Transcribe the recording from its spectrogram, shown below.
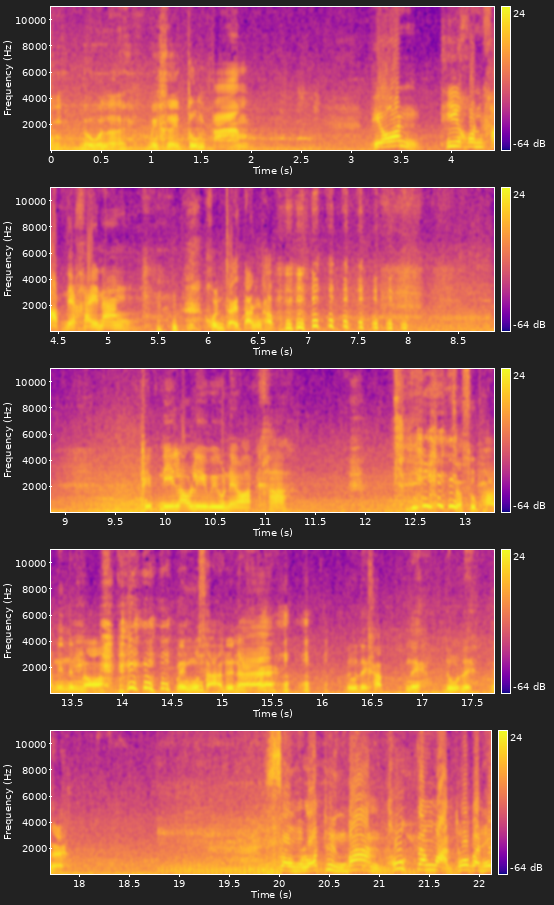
นี่ดูเลย ไม่เคยตุ้มตามๆพี่อ้นที่คนขับเนี่ยใครนั่ง คนจ่ายตังค์ครับ คลิปนี้เรารีวิวในวัดค่ะ จะสุภาพนิดนึงเนาะไม่มูสาด้วยนะ ดูเลยครับเนี่ยดูเลยนะ ส่งรถถึงบ้านทุกจังหวัดทั่วประเท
